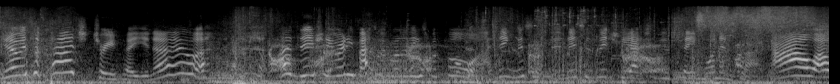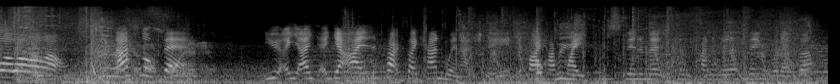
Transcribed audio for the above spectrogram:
you know, it's a purge trooper. You know, I've literally already battled one of these before. I think this is this is literally actually the same one in fact. Ow! Ow! Ow! Ow! Ow! ow. That's not fair. You, I, I, yeah, I, in fact, I can win actually if I oh, have my cinnamon kind of thing, whatever.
